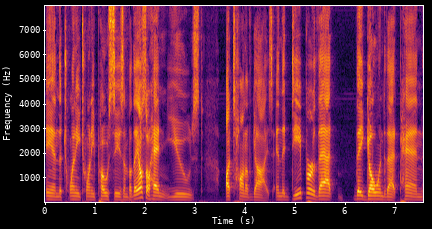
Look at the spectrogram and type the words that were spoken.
in the 2020 postseason, but they also hadn't used a ton of guys. And the deeper that they go into that pen,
